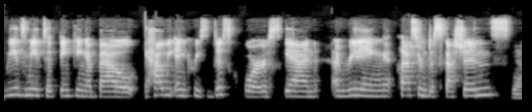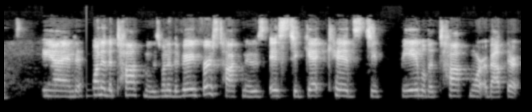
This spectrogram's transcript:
leads me to thinking about how we increase discourse. And I'm reading classroom discussions. Yeah and one of the talk moves, one of the very first talk moves is to get kids to be able to talk more about their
